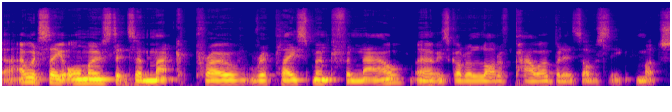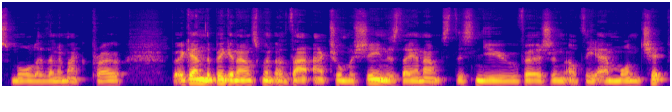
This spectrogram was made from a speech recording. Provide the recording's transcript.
I would say, almost it's a Mac Pro replacement for now. Uh, it's got a lot of power, but it's obviously much smaller than a Mac Pro. But again, the big announcement of that actual machine is they announced this new version of the M1 chip,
